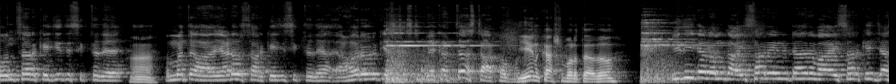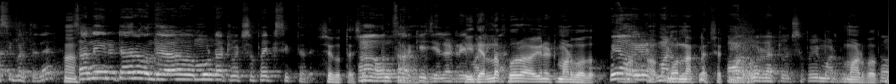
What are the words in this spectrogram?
ಒಂದು- ಸಾವಿರ ಕೆ ಜಿದು ಸಿಗ್ತದೆ. ಮತ್ತು ಎರಡೂವರೆ ಸಾವಿರ ಕೆ ಜಿ ಸಿಗ್ತದೆ. ಅವ್ರವ್ರಿಗೆ ಎಷ್ಟು ಬೇಕಾಗ್ತದೆ ಅಷ್ಟು ಏನು ಕಾಸ್ಟ್ ಬರುತ್ತೆ ಅದು? ಇದೀಗ ನಮ್ಗೆ ಐದು ಸಾವಿರ ಯೂನಿಟ್ ಆದ್ರೆ ಐದು ಸಾವಿರ ಕೆಜಿ ಜಾಸ್ತಿ ಬರ್ತದೆ. ಸಣ್ಣ ಯೂನಿಟ್ ಆದ್ರೆ ಒಂದು ಮೂರ್ ನಾಲ್ಕು ಲಕ್ಷ ರೂಪಾಯಿ ಸಿಗ್ತದೆ. ಸಿಗುತ್ತೆ ಹಾ ಒಂದ್ ಸಾವಿರ ಕೆಜಿ ಎಲ್ಲ ಡ್ರೈ ಇದೆಲ್ಲ ಪೂರ ಯೂನಿಟ್ ಮಾಡ್ಬೋದು. ಮೂರ್ ಮೂರು ನಾಲ್ಕು ಲಕ್ಷಕ್ಕೆ ಮೂರ್ ನಾಲ್ಕು ಲಕ್ಷ ರೂಪಾಯಿ ಮಾಡ್ಬೋದು. ಮಾಡ್ಬೋದು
